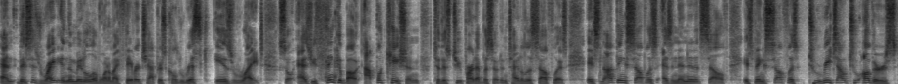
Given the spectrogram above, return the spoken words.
And this is right in the middle of one of my favorite chapters called Risk is Right. So as you think about application to this two part episode entitled as Selfless, it's not being selfless as an end in itself, it's being selfless to reach out to others,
